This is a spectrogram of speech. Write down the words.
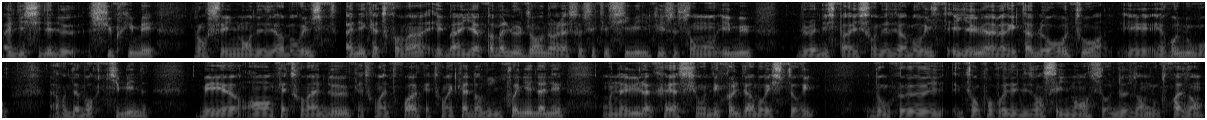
a décidé de supprimer l'enseignement des herboristes. Années 80, eh ben, il y a pas mal de gens dans la société civile qui se sont émus de la disparition des herboristes et il y a eu un véritable retour et, et renouveau. Alors d'abord timide, mais euh, en 82, 83, 84, dans une poignée d'années, on a eu la création d'écoles d'herboristerie, donc euh, qui ont proposé des enseignements sur deux ans ou trois ans,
